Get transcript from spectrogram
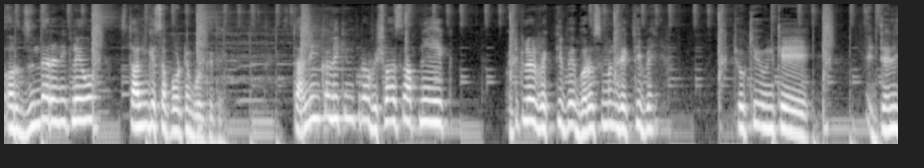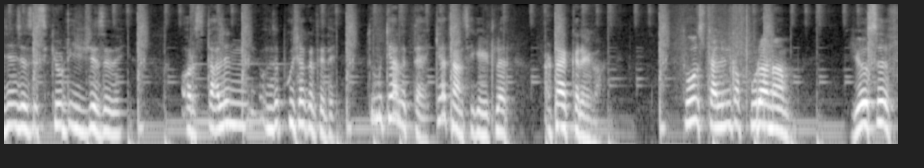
और ज़िंदा रहने के लिए वो स्टालिन के सपोर्ट में बोलते थे। स्टालिन का लेकिन पूरा विश्वास था अपने एक पर्टिकुलर व्यक्ति पे, भरोसेमंद व्यक्ति पे, जो कि उनके इंटेलिजेंस जैसे सिक्योरिटी जैसे थे। और स्टालिन उनसे पूछा करते थे तुम्हें क्या लगता है, क्या चांस है कि हिटलर अटैक करेगा? तो स्टालिन का पूरा नाम, योसेफ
